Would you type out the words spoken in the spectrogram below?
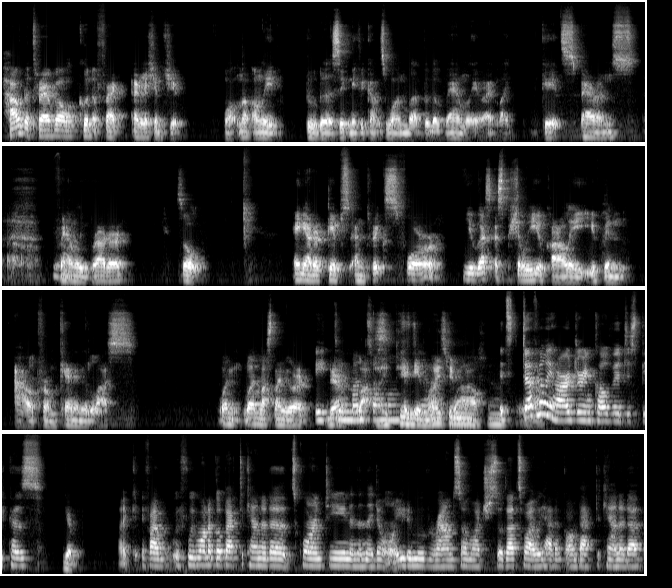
how the travel could affect relationship. Well, not only to the significant one, but to the family, right? Like kids, parents, uh, Yeah. family, brother. So, any other tips and tricks for you guys, especially you, Carly? You've been out from Canada last. When when last time you were 18 there? months Last- almost, 18 yeah. months. 18 Wow. months, yeah. It's Wow. definitely hard during COVID just because Yep. like if I if we want to go back to Canada, it's quarantine and then they don't want you to move around so much. So that's why we haven't gone back to Canada.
